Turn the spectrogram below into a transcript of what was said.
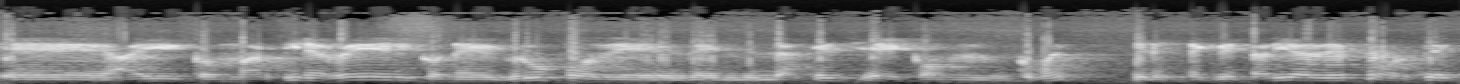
eh, ahí con Martín Herrera y con el grupo de, la agencia, con, ¿cómo es? de la Secretaría de Deporte,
